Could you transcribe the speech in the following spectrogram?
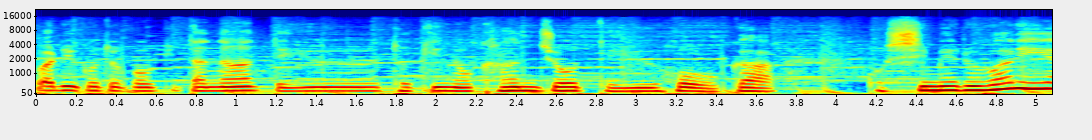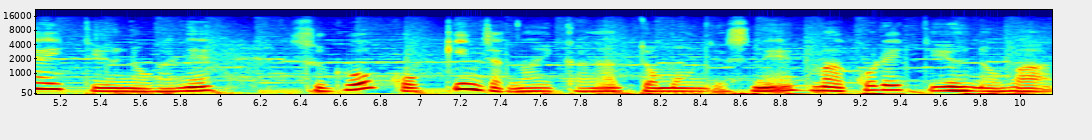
悪いことが起きたなっていう時の感情っていう方がこう占める割合っていうのがねすごく大きいんじゃないかなと思うんですね。まあこれっていうのは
